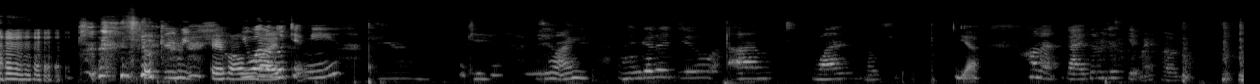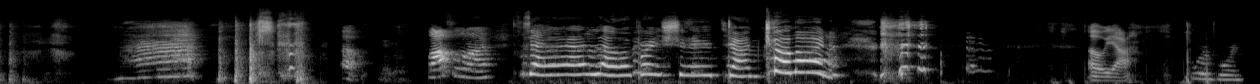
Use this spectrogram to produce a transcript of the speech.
so creepy. You want to look at me? Okay. So I'm I'm gonna do um one. Yeah. Hold on, guys. Let me just get my phone. oh, there it goes. False alarm. Celebration time. Come on. Oh yeah. We're bored.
